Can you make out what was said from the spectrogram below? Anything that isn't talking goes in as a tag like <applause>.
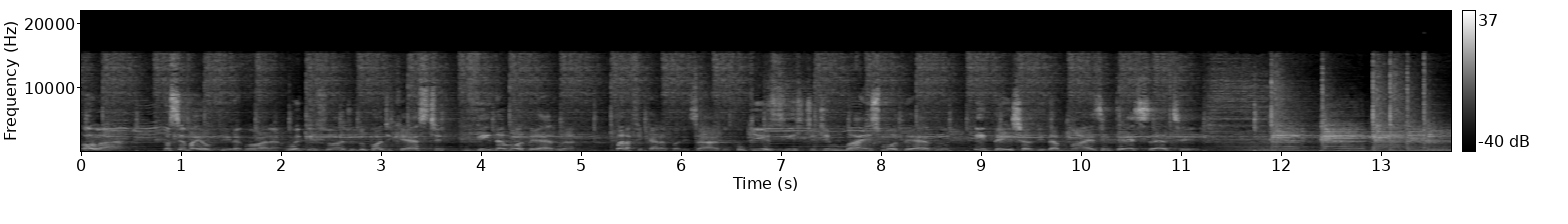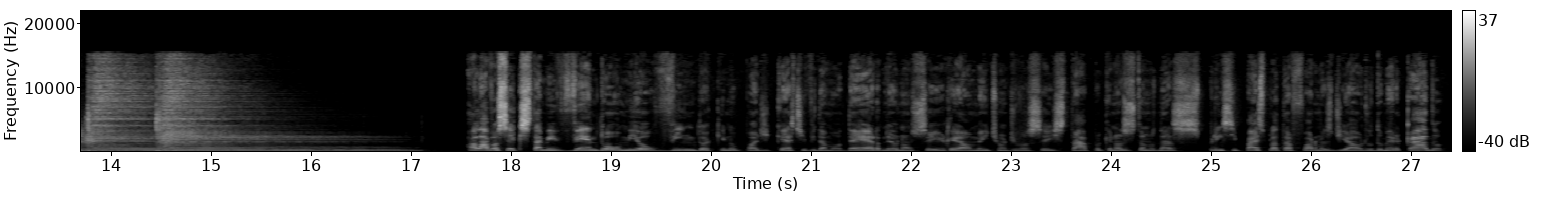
Olá! Você vai ouvir agora um episódio do podcast Vida Moderna para ficar atualizado com o que existe de mais moderno e deixa a vida mais interessante. Olá, você que está me vendo ou me ouvindo aqui no podcast Vida Moderna. Eu não sei realmente onde você está, porque nós estamos nas principais plataformas de áudio do mercado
